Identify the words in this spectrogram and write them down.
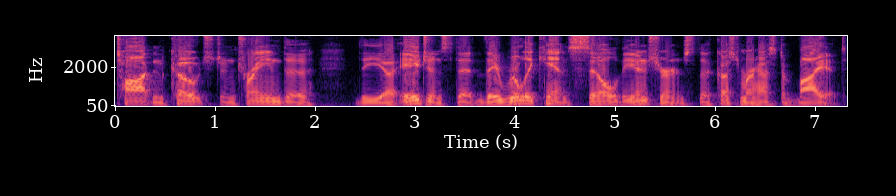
taught and coached and trained the the uh, agents that they really can't sell the insurance. The customer has to buy it,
